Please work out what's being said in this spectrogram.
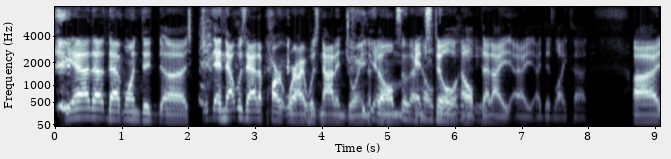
yeah, that that one did, uh, and that was at a part where I was not enjoying the Yeah, film, so and helped still bit, helped yeah. that I, I I did like that. Uh,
